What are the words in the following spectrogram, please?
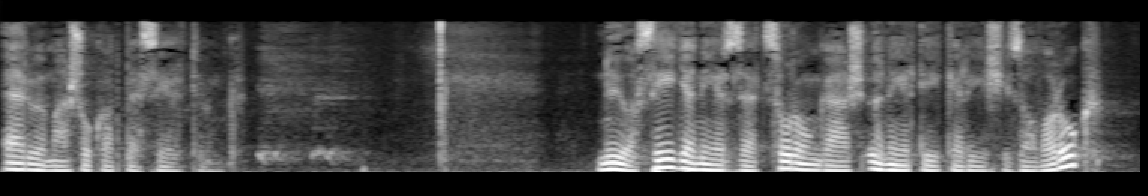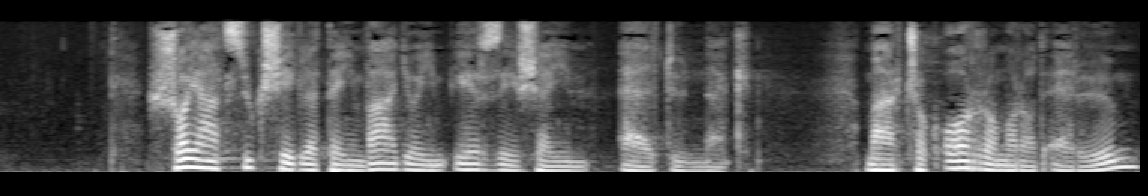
Erről már sokat beszéltünk. Nő a szégyenérzet, szorongás, önértékelési zavarok, saját szükségleteim, vágyaim, érzéseim eltűnnek. Már csak arra marad erőm,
